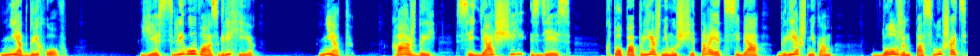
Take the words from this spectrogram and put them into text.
нет грехов. Есть ли у вас грехи? Нет. Каждый, сидящий здесь, кто по-прежнему считает себя грешником, должен послушать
